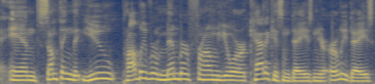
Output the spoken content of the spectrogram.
and something that you probably remember from your catechism days and your early days.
